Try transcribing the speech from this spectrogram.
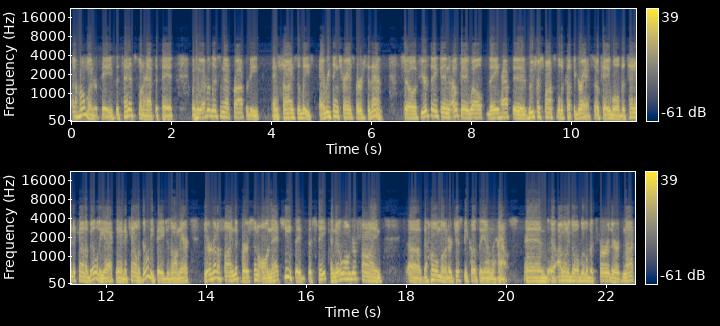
a homeowner pays. The tenant's going to have to pay it. But whoever lives in that property and signs the lease, everything transfers to them. So if you're thinking, okay, well, they have to, who's responsible to cut the grass? Okay, well, the Tenant Accountability Act and an accountability page is on there. They're going to find the person on that sheet. They, the state can no longer find uh, the homeowner just because they own the house. And uh, I want to go a little bit further. Not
